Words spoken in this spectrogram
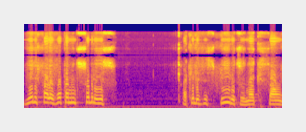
e ele fala exatamente sobre isso. Aqueles espíritos né, que são,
